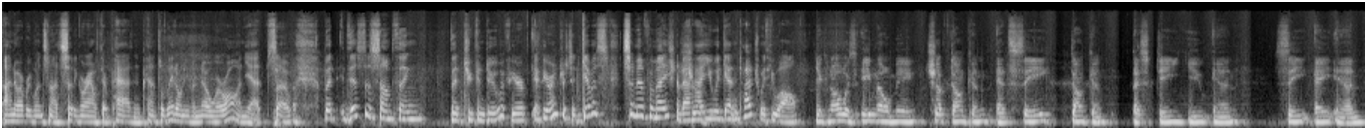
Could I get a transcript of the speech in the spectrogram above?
I know everyone's not sitting around with their pad and pencil. They don't even know we're on yet. So, but this is something that you can do if you're if you're interested. Give us some information about how you would get in touch with you all. You can always email me, Chip Duncan at C Duncan, that's D U N C A N,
